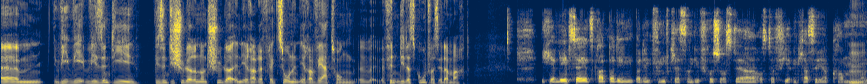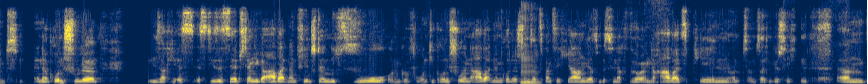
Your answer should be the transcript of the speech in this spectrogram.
ähm, wie, wie, wie, sind die, wie sind die Schülerinnen und Schüler in ihrer Reflexion, in ihrer Wertung? Äh, finden die das gut, was ihr da macht? Ich erlebe es ja jetzt gerade bei den, bei den Fünfklässlern, die frisch aus der, aus der vierten Klasse herkommen. Mhm. Und in der Grundschule wie sage ich, ist, ist dieses selbstständige Arbeiten an vielen Stellen nicht so ungewohnt. Die Grundschulen arbeiten im Grunde schon mhm. seit 20 Jahren ja so ein bisschen nach, nach Arbeitsplänen und, und solchen Geschichten, ähm,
